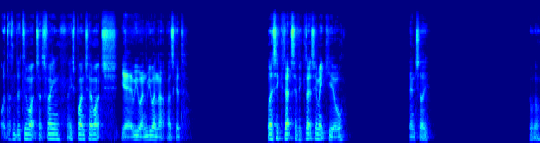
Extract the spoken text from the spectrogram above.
Oh, uh, it doesn't do too much, that's fine. Nice punch, how much? Yeah, we win, we win that, that's good. Unless he crits, if he crits, he might KO. Potentially. Don't.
